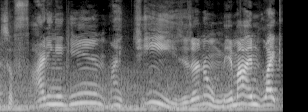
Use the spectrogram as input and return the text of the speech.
Back to fighting again? Like, jeez, is there no, am I, like,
